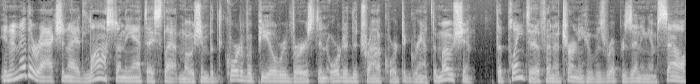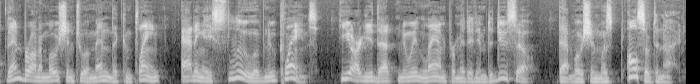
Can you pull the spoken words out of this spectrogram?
In another action, I had lost on the anti SLAPP motion, but the Court of Appeal reversed and ordered the trial court to grant the motion. The plaintiff, an attorney who was representing himself, then brought a motion to amend the complaint, adding a slew of new claims. He argued that Nguyen Lam permitted him to do so. That motion was also denied.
